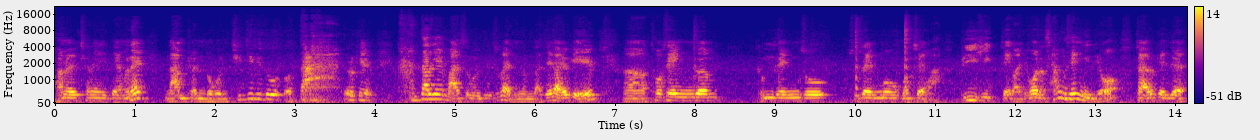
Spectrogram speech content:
관을 쳐내기 때문에 남편 복은 지지리도 없다 이렇게 간단하게 말씀을 드릴 수가 있는 겁니다. 제가 여기 어, 토생금, 금생수, 수생목, 목생화, 비식재가 이거는 상생이죠. 자 이렇게 이제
